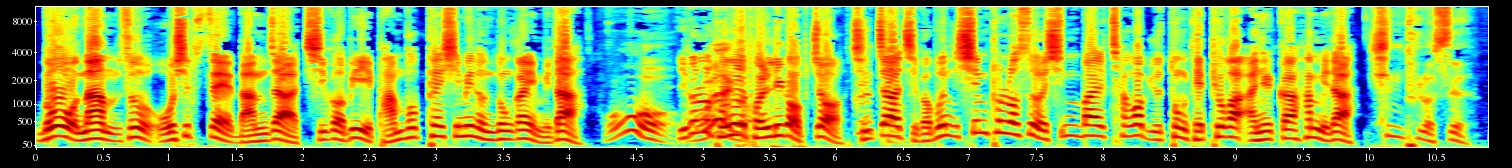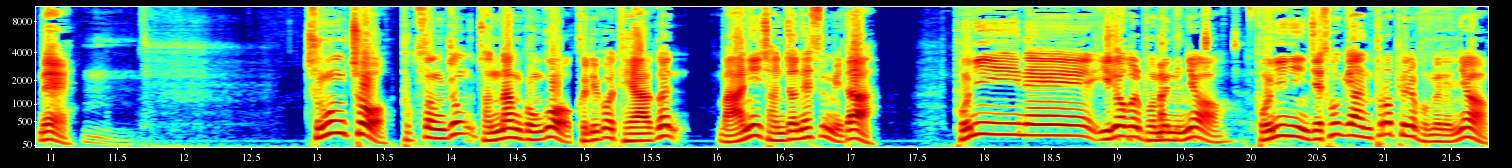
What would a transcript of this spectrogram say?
노남수 50세 남자 직업이 반부패 시민운동가입니다. 오. 이걸로 돈을 이거? 벌 리가 없죠. 진짜 직업은 신플러스 신발 창업 유통 대표가 아닐까 합니다. 신플러스. 네. 음. 중흥초, 북성중, 전남공고 그리고 대학은 많이 전전했습니다. 본인의 이력을 보면은요. 본인이 이제 소개한 프로필을 보면은요.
